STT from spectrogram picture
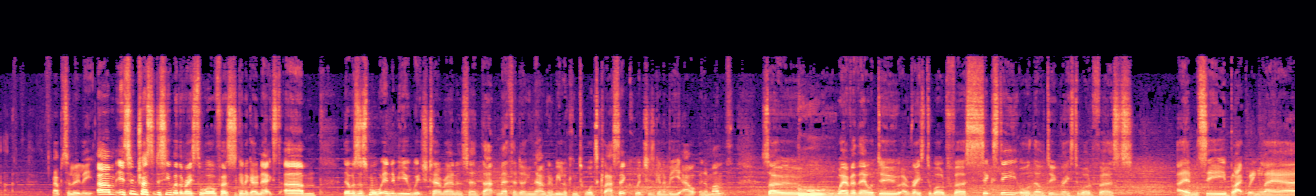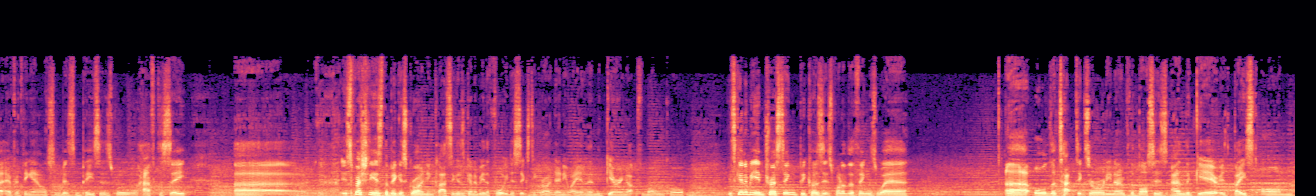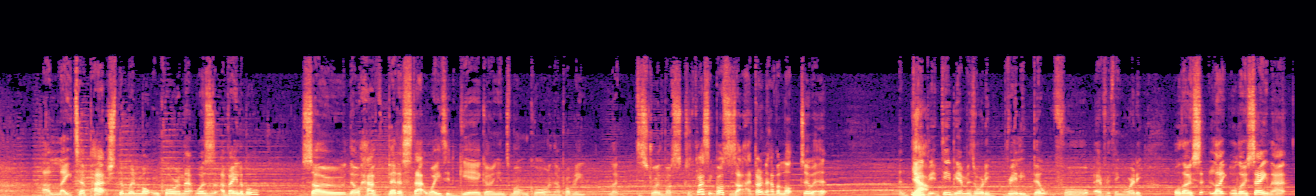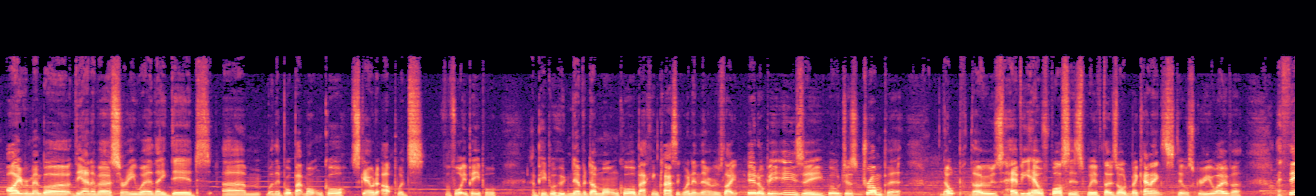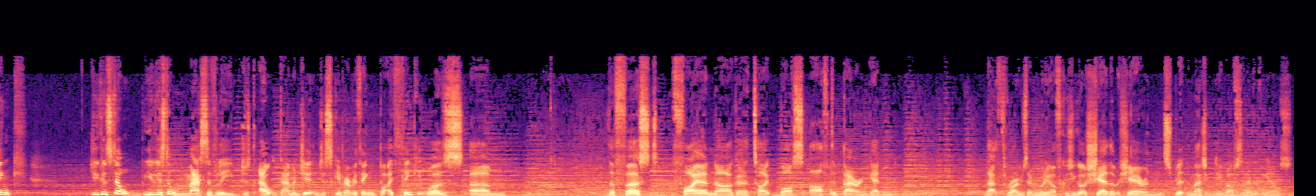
Absolutely. Um, it's interesting to see where the Race to World First is going to go next. Um, there was a small interview which turned around and said that Method are now going to be looking towards Classic, which is going to be out in a month. So Ooh. whether they'll do a Race to World First 60 or they'll do Race to World First MC, Blackwing Lair, everything else, and bits and pieces, we'll have to see. Uh, especially as the biggest grinding Classic is going to be the 40 to 60 grind anyway, and then gearing up for Molten Core. It's going to be interesting because it's one of the things where uh, all the tactics are already known for the bosses, and the gear is based on a later patch than when Molten Core and that was available. So they'll have better stat weighted gear going into Molten Core, and they'll probably like destroy the bosses because classic bosses I don't have a lot to it, and Yeah. DB, DBM is already really built for everything already. Although, like, although saying that, I remember the anniversary where they did, um, where they brought back Molten Core, scaled it upwards for forty people, and people who'd never done Molten Core back in Classic went in there. and was like, "It'll be easy. We'll just trump it." Nope, those heavy health bosses with those old mechanics still screw you over. I think you can still you can still massively just out damage it and just skip everything, but I think it was um, the first Fire Naga type boss after Baron Geddon that throws everybody off because you've got to share the share and split the magic debuffs and everything else.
